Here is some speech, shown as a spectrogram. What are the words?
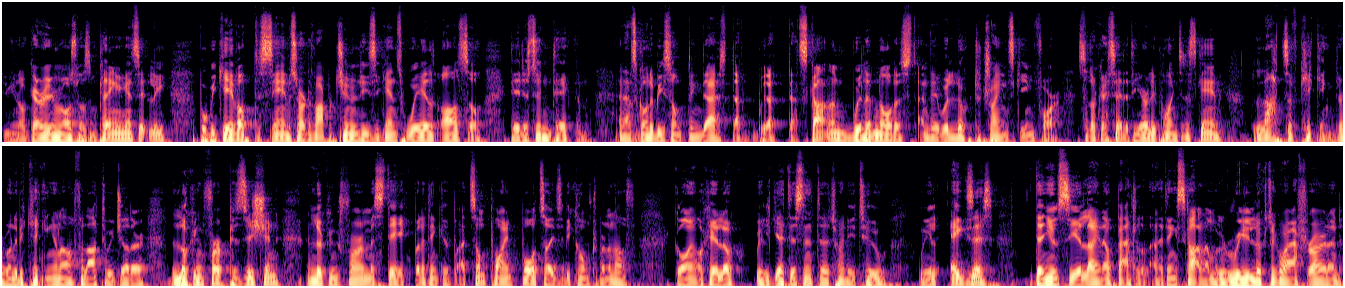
you know Gary Rose wasn't playing against Italy, but we gave up the same sort of opportunities against Wales. Also, they just didn't take them, and that's going to be something that that that, that Scotland will have noticed and they will look to try and scheme for. So, like I said at the early points of this game, lots of kicking. They're going to be kicking an awful lot to each other, looking for a position and looking for a mistake. But I think at some point both sides will be comfortable enough going, okay, look, we'll get this into the 22, we'll exit then you'll see a line out battle. And I think Scotland will really look to go after Ireland.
